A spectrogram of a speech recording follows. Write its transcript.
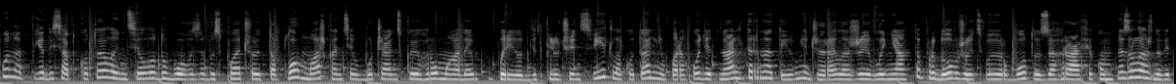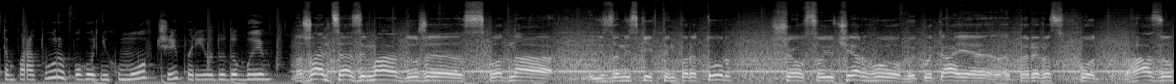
Понад 50 котелень цілодобово забезпечують теплом мешканців Бучанської громади. У період відключень світла котельні переходять на альтернативні джерела живлення та продовжують свою роботу за графіком, незалежно від температури, погодних умов чи періоду доби. На жаль, ця зима дуже складна із-за низьких температур, що в свою чергу викликає перерозход газу.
